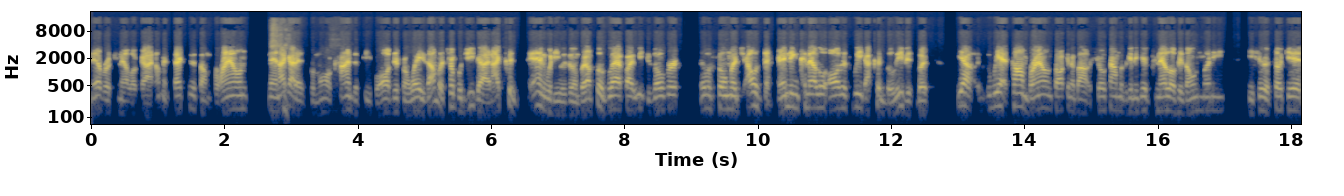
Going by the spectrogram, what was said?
never a Canelo guy. I'm in Texas. I'm brown. Man, I got it from all kinds of people, all different ways. I'm a Triple G guy, and I couldn't stand what he was doing. But I'm so glad fight week is over. There was so much. I was defending Canelo all this week. I couldn't believe it. But yeah, we had Tom Brown talking about Showtime was going to give Canelo his own money. He should have took it.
